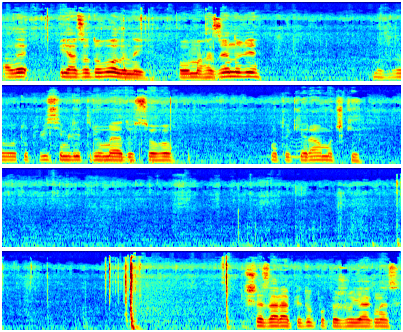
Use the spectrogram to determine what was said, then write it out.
Але я задоволений по магазинові. Можливо, тут 8 літрів меду з цього отакі рамочки. І ще зараз піду покажу, як нас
